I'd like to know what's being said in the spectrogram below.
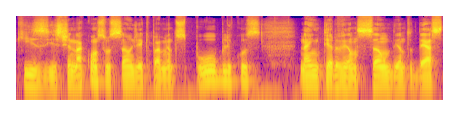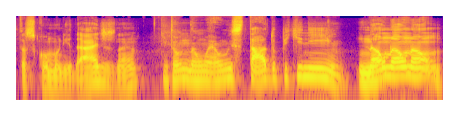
que existe na construção de equipamentos públicos, na intervenção dentro destas comunidades, né? Então não é um estado pequenininho. Não, não, não.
